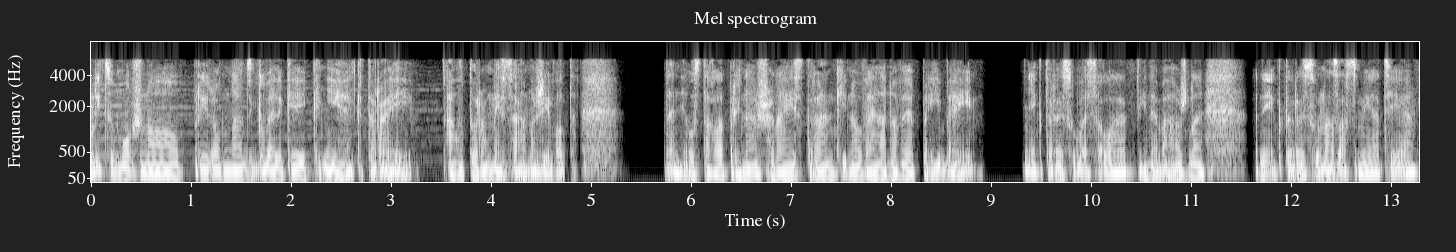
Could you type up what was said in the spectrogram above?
Trojicu možno prirovnať k veľkej knihe, ktorej autorom je sám život. Ten neustále prináša na jej stránky nové a nové príbehy. Niektoré sú veselé, iné vážne, niektoré sú na zasmiatie,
